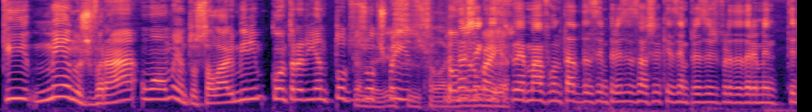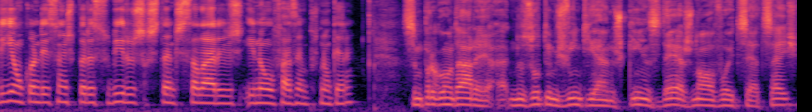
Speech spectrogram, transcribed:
que menos verá um aumento do salário mínimo contrariando todos os outros países. Mas acha que isso é má vontade das empresas? Acha que as empresas verdadeiramente teriam condições para subir os restantes salários e não o fazem porque não querem? Se me perguntarem, nos últimos 20 anos, 15, 10, 9, 8, 7, 6,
